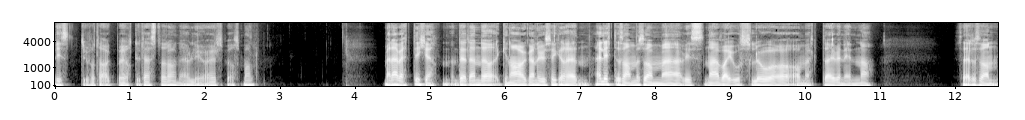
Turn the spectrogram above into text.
hvis du får tak på hurtigtester, da, det blir jo et spørsmål. Men jeg vet ikke. Det er den der gnagende usikkerheten. Det er litt det samme som eh, hvis når jeg var i Oslo og, og møtte ei venninne, så er det sånn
